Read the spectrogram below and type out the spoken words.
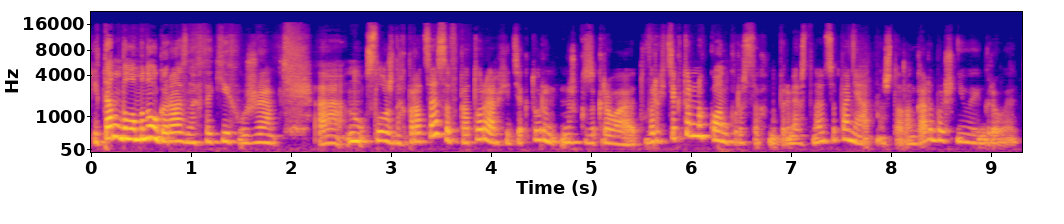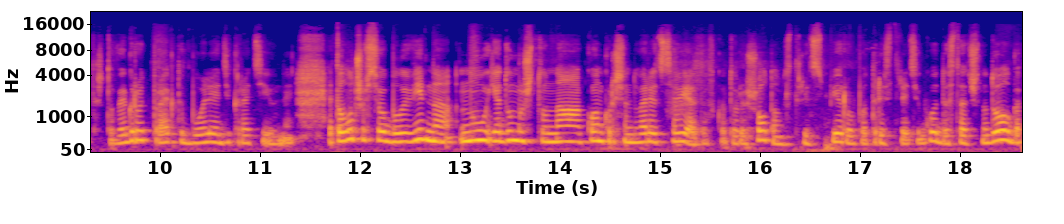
И там было много разных таких уже а, ну, сложных процессов, которые архитектуру немножко закрывают. В архитектурных конкурсах, например, становится понятно, что авангард больше не выигрывает, что выигрывают проекты более декоративные. Это лучше всего было видно, ну, я думаю, что на конкурсе на Дворец Советов, который шел там с 31 по 33 год достаточно долго,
